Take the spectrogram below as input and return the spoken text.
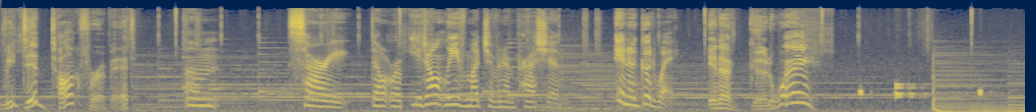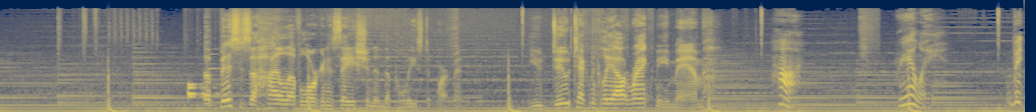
We did talk for a bit. Um, sorry, don't re- you don't leave much of an impression. In a good way. In a good way? ABIS is a high-level organization in the police department. You do technically outrank me, ma'am. Huh. Really? But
